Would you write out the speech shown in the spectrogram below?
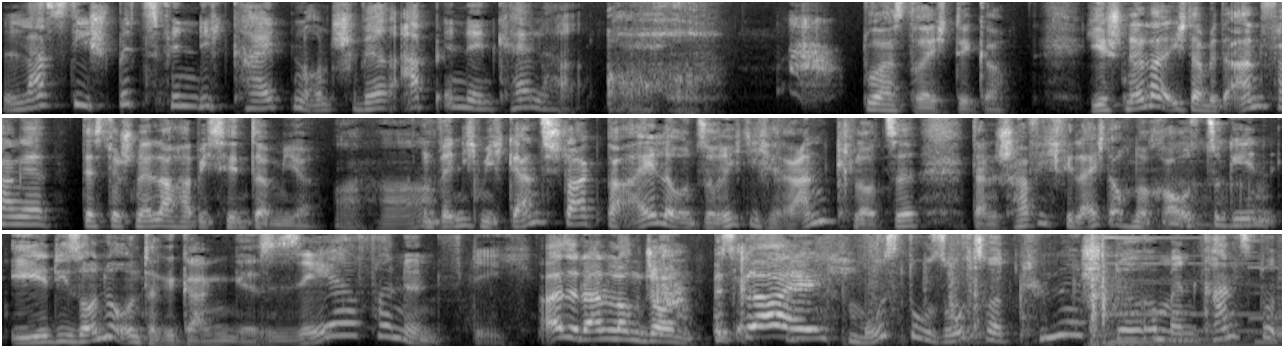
Lass die Spitzfindigkeiten und schwirr ab in den Keller. Du hast recht, Dicker. Je schneller ich damit anfange, desto schneller habe ich's hinter mir. Und wenn ich mich ganz stark beeile und so richtig ranklotze, dann schaffe ich vielleicht auch noch rauszugehen, ehe die Sonne untergegangen ist. Sehr vernünftig. Also dann, Long John. Bis gleich. Musst du so zur Tür stürmen, kannst du.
